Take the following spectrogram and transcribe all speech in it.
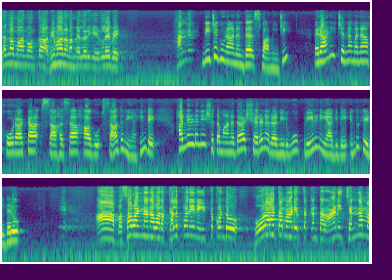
ಚೆನ್ನಮ್ಮ ಅನ್ನುವಂತ ಅಭಿಮಾನ ನಮ್ಮೆಲ್ಲರಿಗೆ ಇರಲೇಬೇಕು. ನಿಜಗುಣಾನಂದ ಸ್ವಾಮೀಜಿ ರಾಣಿ ಚೆನ್ನಮ್ಮನ ಹೋರಾಟ ಸಾಹಸ ಹಾಗೂ ಸಾಧನೆಯ ಹಿಂದೆ ಹನ್ನೆರಡನೇ ಶತಮಾನದ ಶರಣರ ನಿಲುವು ಪ್ರೇರಣೆಯಾಗಿದೆ ಎಂದು ಹೇಳಿದರು. ಆ ಬಸವಣ್ಣನವರ ಕಲ್ಪನೆಯನ್ನು ಇಟ್ಟುಕೊಂಡು ಹೋರಾಟ ಮಾಡಿರ್ತಕ್ಕಂಥ ರಾಣಿ ಚೆನ್ನಮ್ಮ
